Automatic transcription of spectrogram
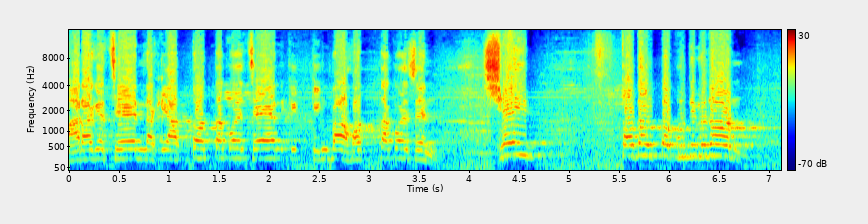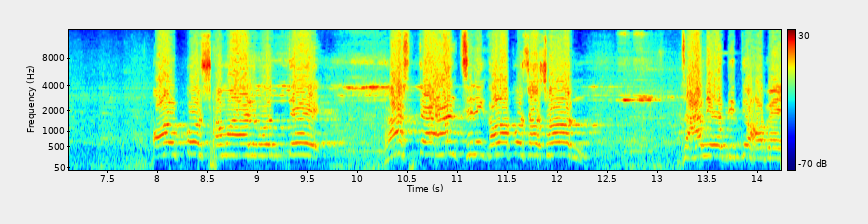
মারা গেছেন নাকি আত্মহত্যা করেছেন কিংবা হত্যা করেছেন? সেই তদন্ত প্রতিবেদন অল্প সময়ের মধ্যে রাষ্ট্রের আইন শৃঙ্খলা প্রশাসন জানিয়ে দিতে হবে।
